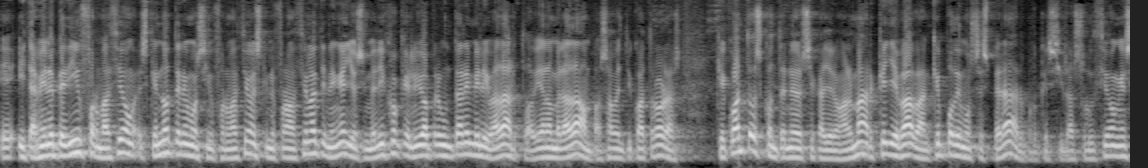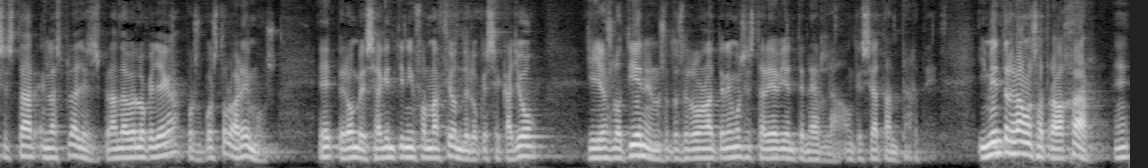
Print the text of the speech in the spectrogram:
Eh, y también le pedí información. Es que no tenemos información, es que la información la tienen ellos. Y me dijo que le iba a preguntar y me la iba a dar. Todavía no me la daban, pasado 24 horas. ¿Que ¿Cuántos contenedores se cayeron al mar? ¿Qué llevaban? ¿Qué podemos esperar? Porque si la solución es estar en las playas esperando a ver lo que llega, por supuesto lo haremos. Eh, pero hombre, si alguien tiene información de lo que se cayó y ellos lo tienen, nosotros de luego no la tenemos, estaría bien tenerla, aunque sea tan tarde. Y mientras vamos a trabajar. ¿eh?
